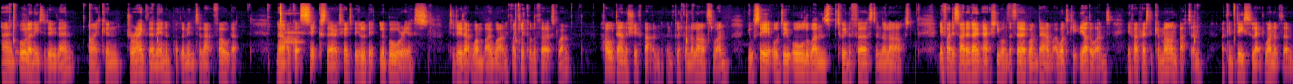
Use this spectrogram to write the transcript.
and all I need to do then I can drag them in and put them into that folder. Now I've got six there, it's going to be a little bit laborious to do that one by one. If I click on the first one, hold down the shift button and click on the last one, you'll see it will do all the ones between the first and the last. If I decide I don't actually want the third one down but I want to keep the other ones, if I press the command button I can deselect one of them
